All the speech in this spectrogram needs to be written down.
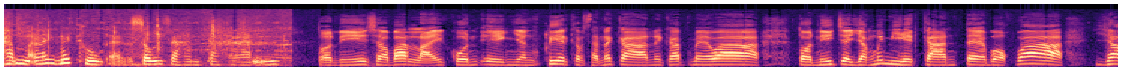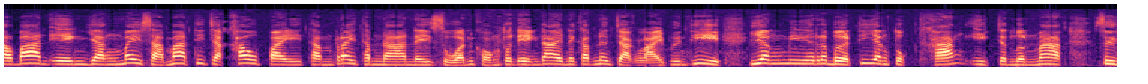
ทำอะไรไม่ถูกอะสงสารทหาร ตอนนี้ชาวบ้านหลายคนเองยังเครียดกับสถานการณ์นะครับ แม้ว่าตอนนี้จะยังไม่มีเหตุการณ์ แต่บอกว่าชาวบ้านเองยังไม่สามารถที่จะเข้าไปทำไร่ทำนาในสวนของตนเองได้นะครับ เนื่องจากหลายพื้นที่ยังมีระเบิดที่ยังตกค้างอีกจำนวนมาก ซึ่ง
